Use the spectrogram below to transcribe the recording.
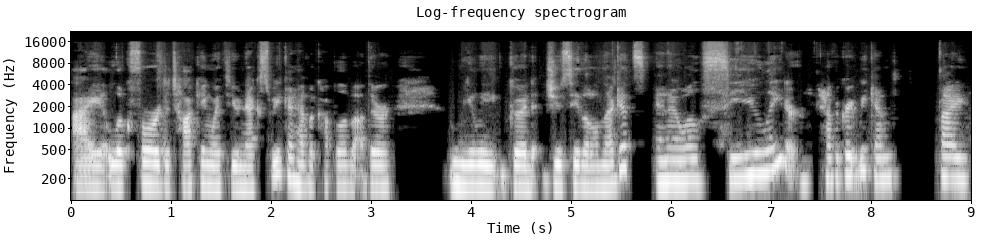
I look forward to talking with you next week. I have a couple of other really good, juicy little nuggets, and I will see you later. Have a great weekend. Bye.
